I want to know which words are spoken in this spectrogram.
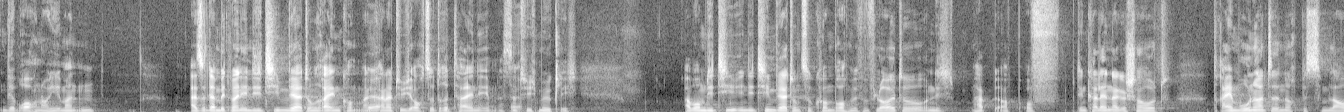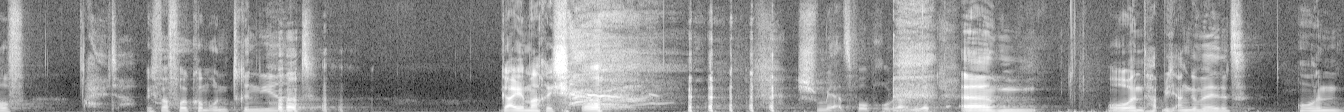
Wir brauchen noch jemanden. Also damit man in die Teamwertung reinkommt. Man Ja. kann natürlich auch zu dritt teilnehmen, das ist natürlich möglich. Aber um die Team, in die Teamwertung zu kommen, brauchen wir fünf Leute und ich habe auf, auf den Kalender geschaut, drei Monate noch bis zum Lauf. Alter. Ich war vollkommen untrainiert. Geil mache ich. Schmerz vorprogrammiert. ähm, und habe mich angemeldet und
